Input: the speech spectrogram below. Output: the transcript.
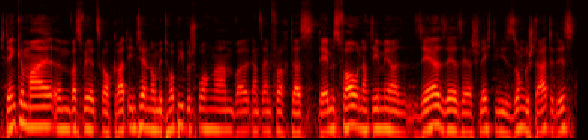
Ich denke mal, ähm, was wir jetzt auch gerade intern noch mit Hobby besprochen haben, war ganz einfach, dass der MSV, nachdem er sehr, sehr, sehr schlecht in die Saison gestartet ist,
